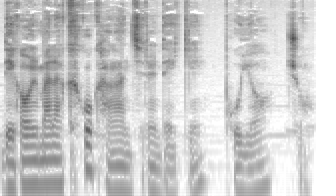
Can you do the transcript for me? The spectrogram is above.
내가 얼마나 크고 강한지를 내게 보여줘.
